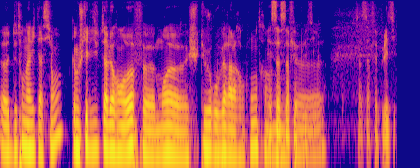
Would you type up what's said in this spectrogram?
euh, de ton invitation. Comme je te l'ai dit tout à l'heure en off, moi, je suis toujours ouvert à la rencontre. hein, Et ça, ça fait plaisir. Ça, ça fait plaisir.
